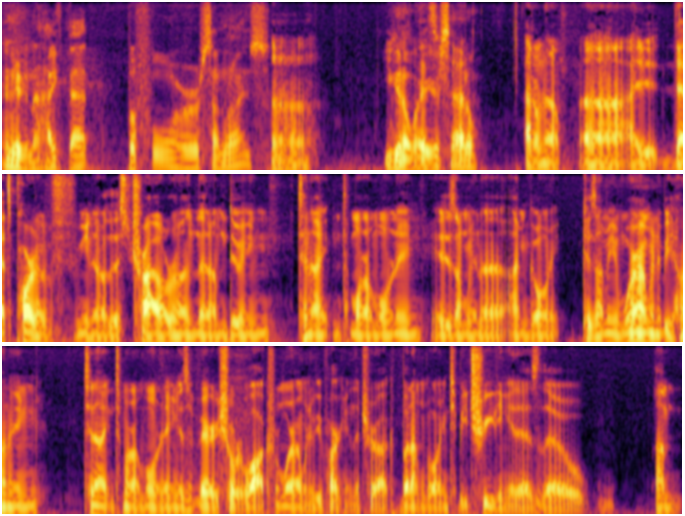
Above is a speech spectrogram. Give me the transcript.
And you're going to hike that before sunrise? Uh huh. You gonna wear That's- your saddle? I don't know. Uh, I that's part of you know this trial run that I'm doing tonight and tomorrow morning. Is I'm gonna I'm going because I mean where I'm going to be hunting tonight and tomorrow morning is a very short walk from where I'm going to be parking the truck, but I'm going to be treating it as though I'm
